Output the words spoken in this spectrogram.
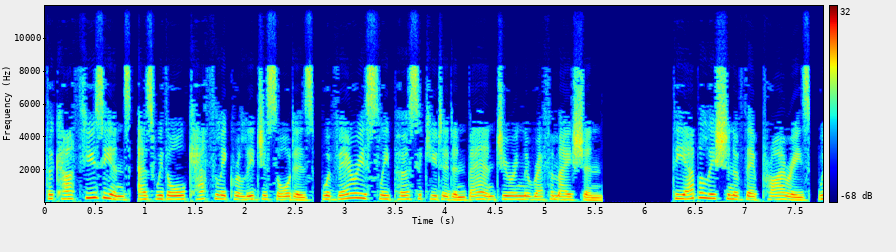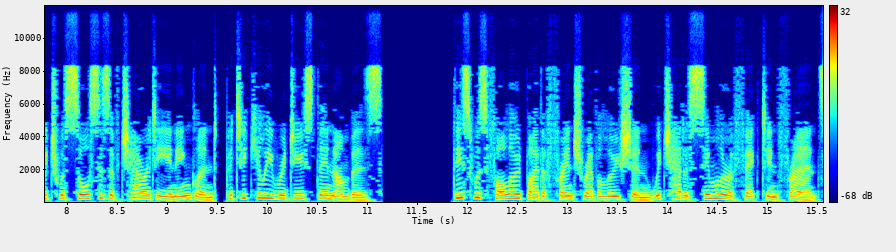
The Carthusians, as with all Catholic religious orders, were variously persecuted and banned during the Reformation. The abolition of their priories, which were sources of charity in England, particularly reduced their numbers. This was followed by the French Revolution which had a similar effect in France.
